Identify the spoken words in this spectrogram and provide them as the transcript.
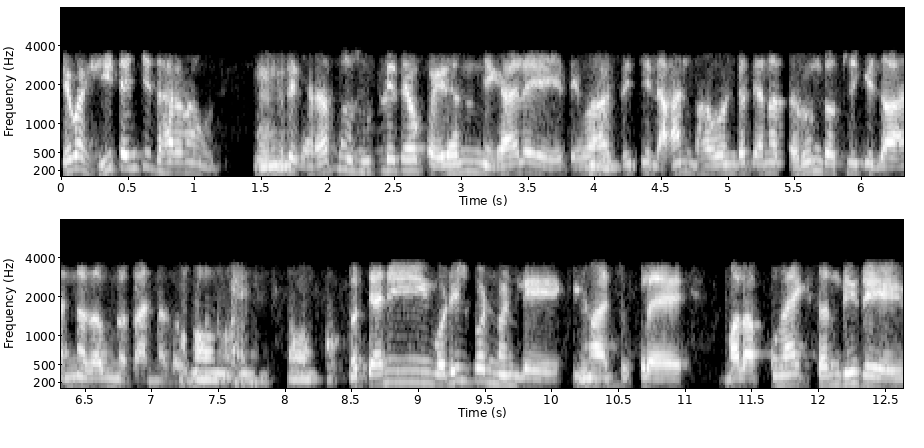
तेव्हा ही त्यांची धारणा होती. ते घरातनं सुटले तेव्हा पहिल्यांदा निघायला तेव्हा. त्यांची लहान भावंड त्यांना धरून बसली की जा अण्णा जाऊ नका अण्णा जाऊ नका. हा, हा. मग त्यांनी वडील पण म्हणले की. मला चुकलंय मला पुन्हा एक संधी दे.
